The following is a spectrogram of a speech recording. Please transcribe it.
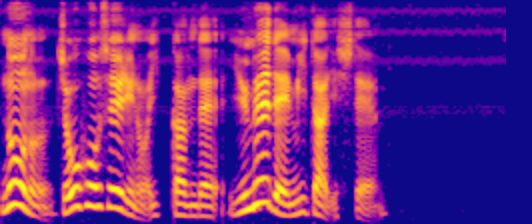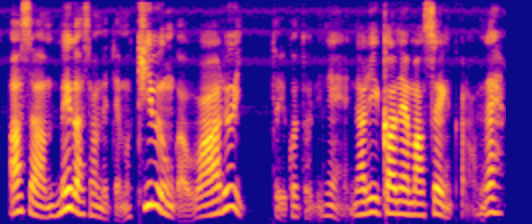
脳の情報整理の一環で夢で見たりして朝目が覚めても気分が悪いということに、ね、なりかねませんからね。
